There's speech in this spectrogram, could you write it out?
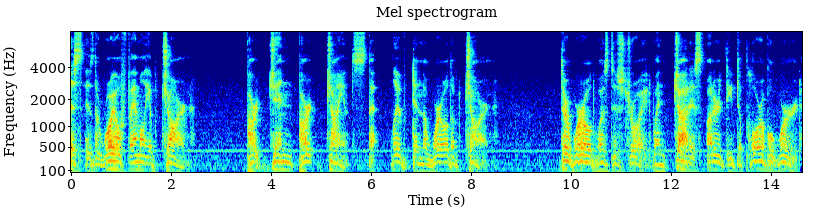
This is the royal family of Charn. Part jinn, part giants that lived in the world of Charn. Their world was destroyed when Jadis uttered the deplorable word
